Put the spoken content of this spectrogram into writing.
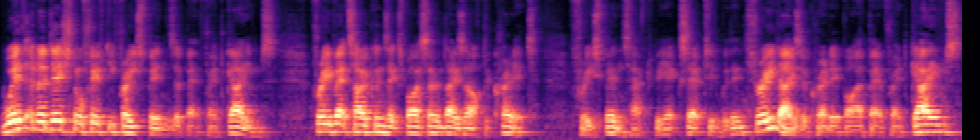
with an additional 50 free spins at Betfred games. Free bet tokens expire seven days after credit. Free spins have to be accepted within three days of credit via Betfred Games.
